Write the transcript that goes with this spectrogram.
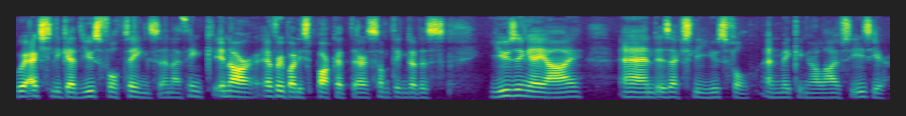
we actually get useful things. And I think in our everybody's pocket there's something that is using AI and is actually useful and making our lives easier.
